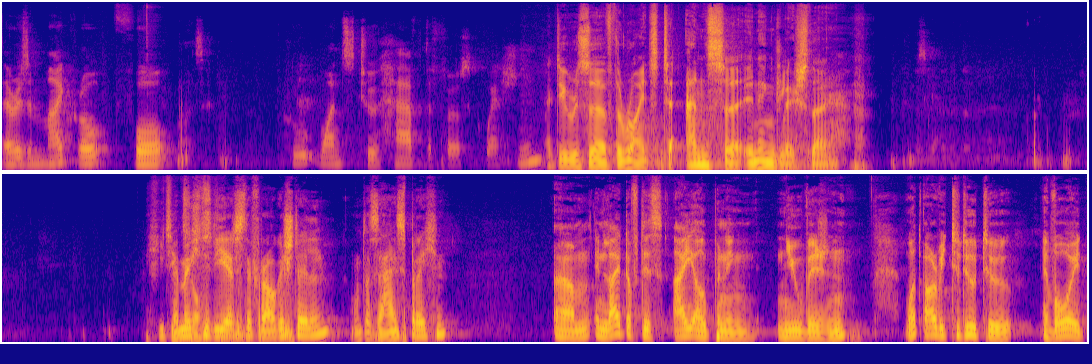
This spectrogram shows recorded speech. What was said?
There is a micro for who wants to have the first question. I do reserve the right to answer in English, though. Wer möchte die erste Frage stellen und das Eis brechen? Um, in light of this eye-opening new vision, what are we to do to avoid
